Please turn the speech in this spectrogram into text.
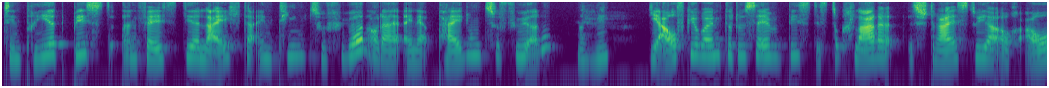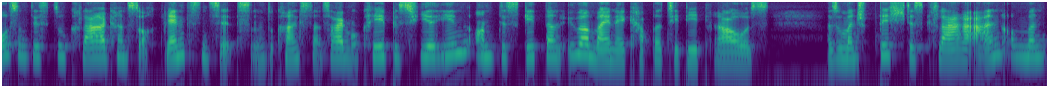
zentriert bist, dann fällt es dir leichter, ein Team zu führen oder eine Abteilung zu führen. Mhm. Je aufgeräumter du selber bist, desto klarer strahlst du ja auch aus und desto klarer kannst du auch Grenzen setzen. Du kannst dann sagen, okay, bis hierhin und das geht dann über meine Kapazität raus. Also man spricht es klarer an und man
